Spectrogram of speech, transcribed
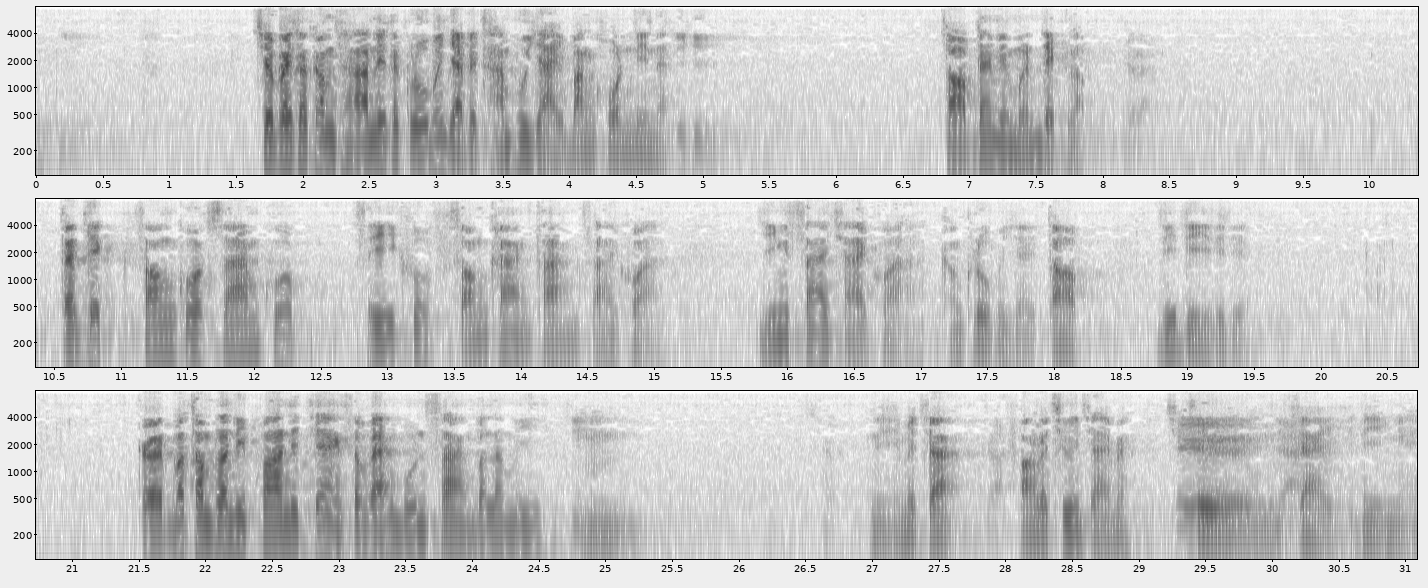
เชื่อไหมถ้าคำถามนี้ถ้าครูไม่อยากไปถามผู้ใหญ่บางคนนี่นะตอบได้ไม่เหมือนเด็กหรอก แต่เด็กสองขวบสามขวบสี่ขวบสองข้างทางซ้ายขวาหญิงซ้ายชายขวาของครูผู้ใหญ่ตอบดีดีทีเดียวเกิดมาทำพระนิพพานที่แจ้งแสวงบุญสร้างบารมีอืมนี่ไม่จะฟังแล้วชื่นใจไหมชื่นใจนี่ไง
